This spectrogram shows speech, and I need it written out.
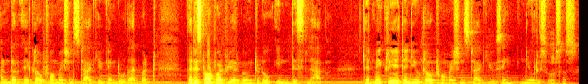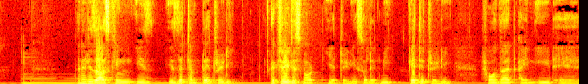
under a CloudFormation stack, you can do that, but that is not what we are going to do in this lab. Let me create a new CloudFormation stack using new resources. Then it is asking, is, is the template ready? Actually, it is not yet ready, so let me get it ready. For that, I need a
